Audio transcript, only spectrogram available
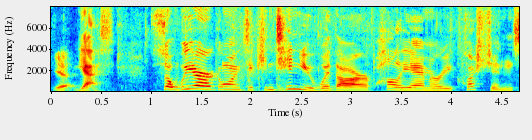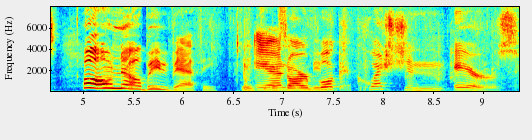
Yeah. Yes. So we are going to continue with our polyamory questions Oh no, baby Baffy. Thank you for and saving our baby book Baffy. question airs.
